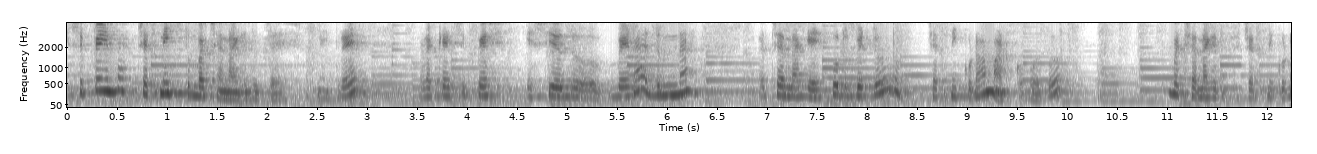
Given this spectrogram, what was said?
ಸಿಪ್ಪೆಯಿಂದ ಚಟ್ನಿ ತುಂಬ ಚೆನ್ನಾಗಿರುತ್ತೆ ಸ್ನೇಹಿತರೆ. ಬಳಕಾಯಿ ಸಿಪ್ಪೆ ಎಸೆಯೋದು ಬೇಡ, ಅದನ್ನು ಚೆನ್ನಾಗಿ ಹುರಿದ್ಬಿಟ್ಟು ಚಟ್ನಿ ಕೂಡ ಮಾಡ್ಕೋಬೋದು. ತುಂಬ ಚೆನ್ನಾಗಿರುತ್ತೆ ಚಟ್ನಿ ಕೂಡ.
